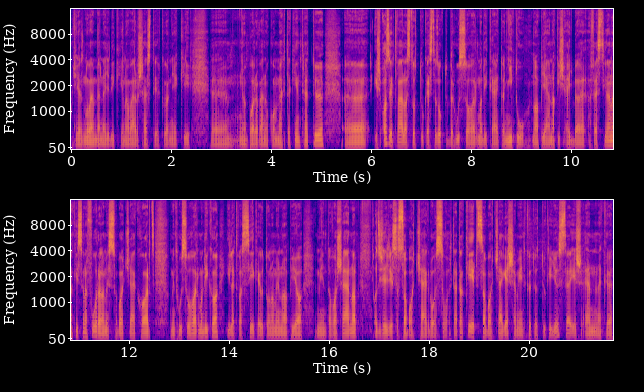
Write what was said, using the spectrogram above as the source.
úgyhogy ez november 4-én a Városház tér környéki paravánokon megtekinthető. És azért választottuk ezt az október 23-át a nyitó napjának is egybe a fesztiválnak, hiszen a forradalom és szabadságharc, mint 23-a, illetve a Székely Autonomia napja, mint a vasárnap, az is egyrészt a szabadságról szól. Tehát a két szabadság eseményt kötöttük így össze, és ennek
